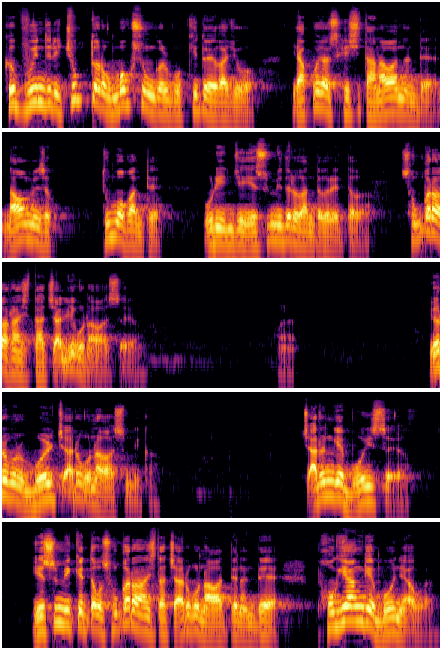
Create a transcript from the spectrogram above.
그 부인들이 죽도록 목숨 걸고 기도해가지고 약고자 셋이 다 나왔는데 나오면서 두목한테 우리 이제 예수 믿으러 간다 그랬다가 손가락 하나씩 다 잘리고 나왔어요. 어. 여러분은 뭘 자르고 나왔습니까? 자른 게 뭐 있어요? 예수 믿겠다고 손가락 하나씩 다 자르고 나왔다는데 포기한 게 뭐냐고요.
